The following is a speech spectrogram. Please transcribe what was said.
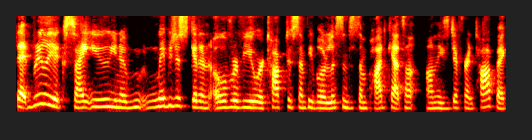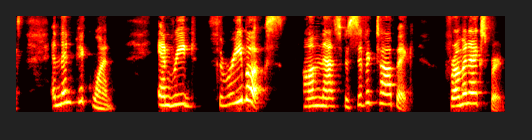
that really excite you you know maybe just get an overview or talk to some people or listen to some podcasts on, on these different topics and then pick one and read three books on that specific topic from an expert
